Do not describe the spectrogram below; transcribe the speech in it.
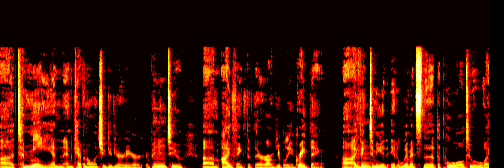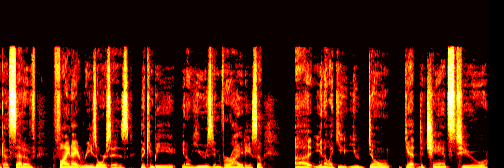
uh, to me, and and Kevin, I'll let you give your your opinion too. Um, I think that they're arguably a great thing. Uh, I think to me it, it limits the the pool to like a set of finite resources that can be you know used in variety. So uh, you know like you you don't get the chance to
